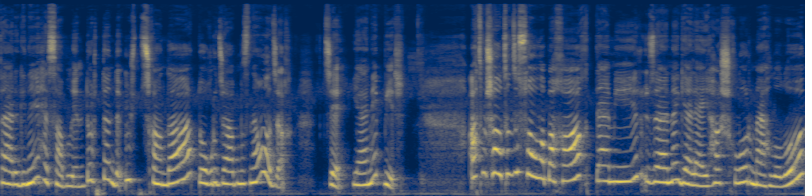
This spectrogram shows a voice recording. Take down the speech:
fərqini hesablayın. 4-dən də 3 çıxanda doğru cavabımız nə olacaq? C, yəni 1. 66-cı suala baxaq. Dəmir üzərinə gələk H-xlor məhlulu.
